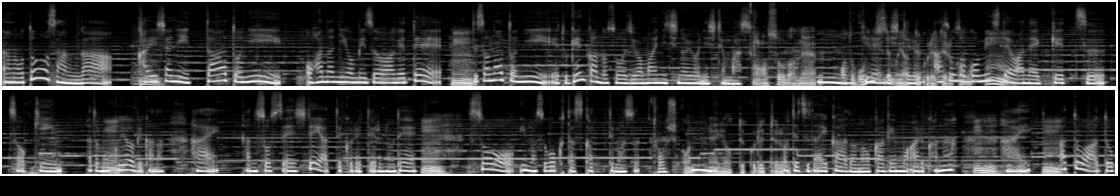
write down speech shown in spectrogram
あの、お父さんが会社に行った後に、お花にお水をあげて、うんで、。その後に、えっ、と、玄関の掃除は毎日のようにしてます。あ、そうだねう。ん、あとゴミ捨てもやってくれてるあ、そうそう、ゴミ捨てはね、月、そう、金、あと木曜日かな。はい。あの、率先してやってくれてるので、うん。そう、今すごく助かってます。確かにね、うんやってくれてるお。手伝いカードのおかげもあるかな。うん。はい。うん。あとは、読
